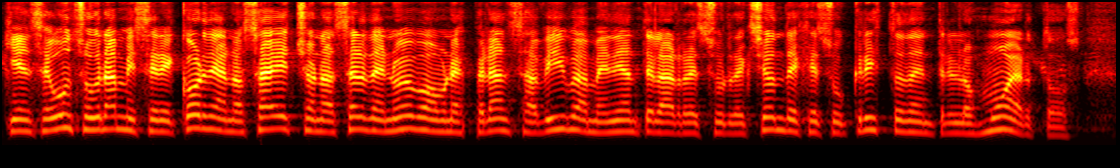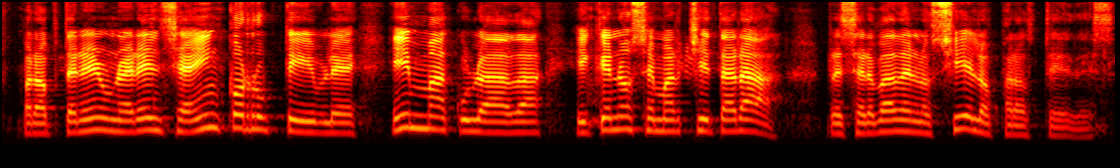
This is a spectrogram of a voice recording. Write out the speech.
quien según su gran misericordia nos ha hecho nacer de nuevo a una esperanza viva mediante la resurrección de Jesucristo de entre los muertos, para obtener una herencia incorruptible, inmaculada y que no se marchitará, reservada en los cielos para ustedes.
